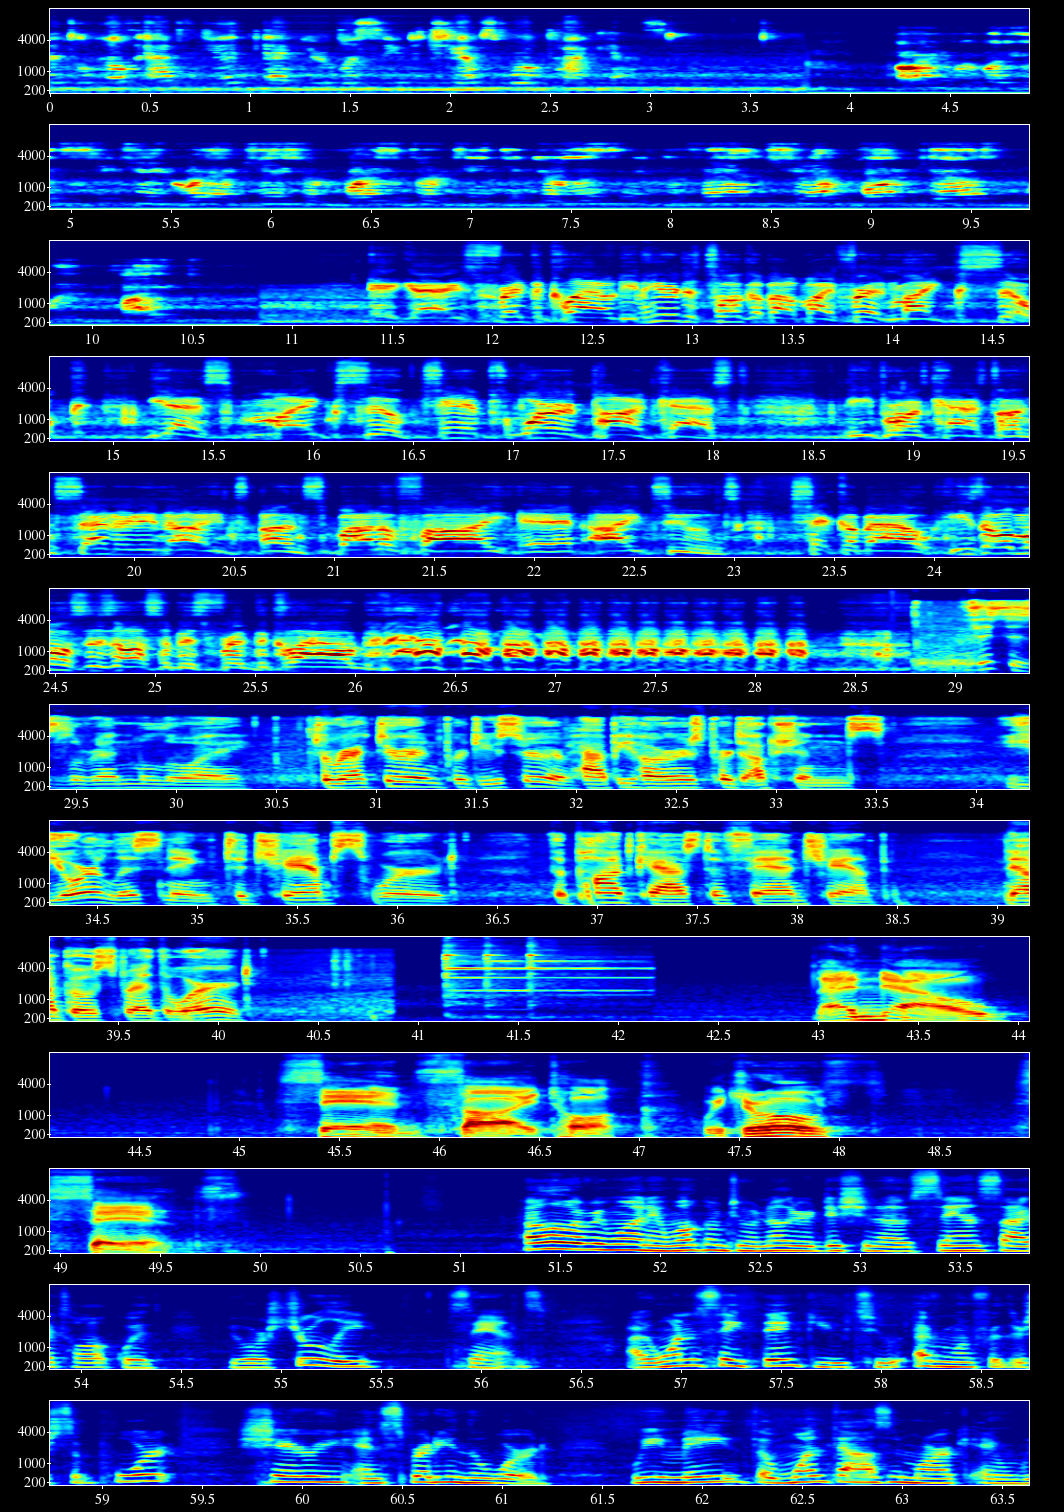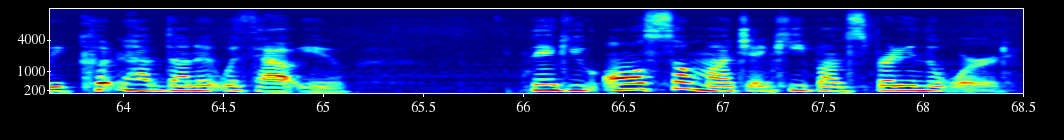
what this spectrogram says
Mental health advocate, and you're listening to Champs World Podcast. Alright, everybody, it's CJ Graham, Jason the 13th, and you're listening to Fan Champ Podcast guys, Fred the Clown I'm here to talk about my friend Mike Silk. Yes, Mike Silk, Champ's Word podcast. He broadcasts on Saturday nights on Spotify and iTunes. Check him out. He's almost as awesome as Fred the Clown. This is Loren Malloy, director and producer of Happy Horrors Productions. You're listening to Champ's Word, the podcast of Fan Champ. Now go spread the word. And now, Sands Side Talk with your host, Sands. Hello, everyone, and welcome to another edition of Sands Side Talk with yours truly, Sands. I want to say thank you to everyone for their support, sharing, and spreading the word. We made the 1,000 mark, and we couldn't have done it without you. Thank you all so much, and keep on spreading the word.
